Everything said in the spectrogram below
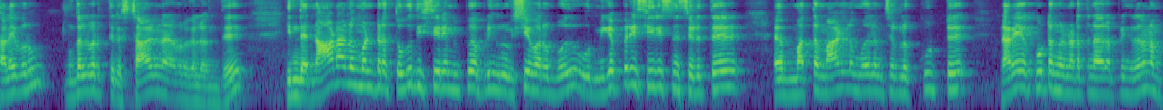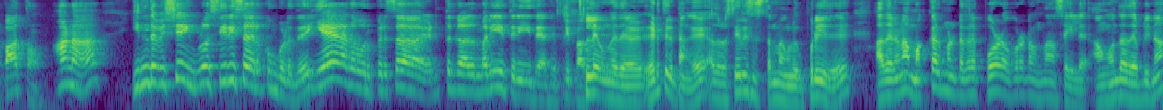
தலைவரும் முதல்வர் திரு. ஸ்டாலின் அவர்கள் வந்து இந்த நாடாளுமன்ற தொகுதி சீரமைப்பு அப்படிங்கிற ஒரு விஷயம் வரும்போது ஒரு மிகப்பெரிய சீரியஸ்னஸ் எடுத்து மற்ற மாநில முதலமைச்சர்களை கூப்பிட்டு நிறைய கூட்டங்கள் நடத்தினார் அப்படிங்கிறத நம்ம பார்த்தோம். ஆனா இந்த விஷயம் இவ்வளோ சீரியஸா இருக்கும் பொழுது ஏன் அதை ஒரு பெருசா எடுத்துக்காத மாதிரியே தெரியுது? அது எப்படி இல்லை இவங்க இதை எடுத்துக்கிட்டாங்க. அதோட சீரியஸ்னஸ் தன்மை உங்களுக்கு புரியுது. அது என்னன்னா மக்கள் மன்றத்தில் போரா போராட்டம் தான் செய்யல. அவங்க வந்து அது எப்படின்னா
